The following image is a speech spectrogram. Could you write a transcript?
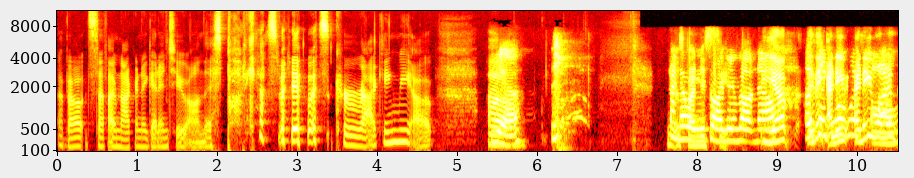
about stuff I'm not going to get into on this podcast, but it was cracking me up. Um, yeah. I know what you're talking see. about now. Yep. I, I think like, any, anyone all...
